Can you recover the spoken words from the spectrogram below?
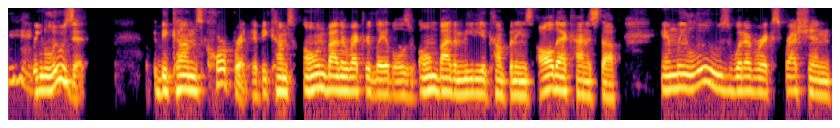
Mhm. we lose it. It becomes corporate. It becomes owned by the record labels, owned by the media companies, all that kind of stuff. And we lose whatever expression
